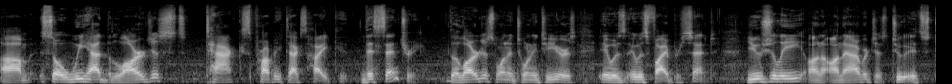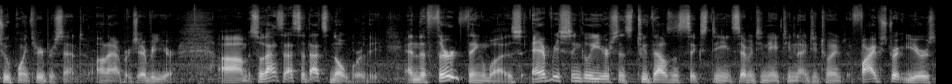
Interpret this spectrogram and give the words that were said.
Um, so we had the largest tax property tax hike this century, the largest one in 22 years. It was it was five percent. Usually, on, on average, it's two it's 2.3 percent on average every year. Um, so that's that's that's noteworthy. And the third thing was every single year since 2016, 17, 18, 19, 20, five straight years,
